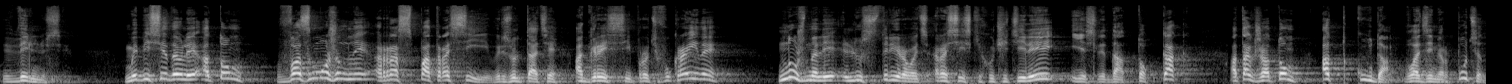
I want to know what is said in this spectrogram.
в Вильнюсе. Мы беседовали о том, возможен ли распад России в результате агрессии против Украины, нужно ли люстрировать российских учителей, если да, то как, а также о том, откуда Владимир Путин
